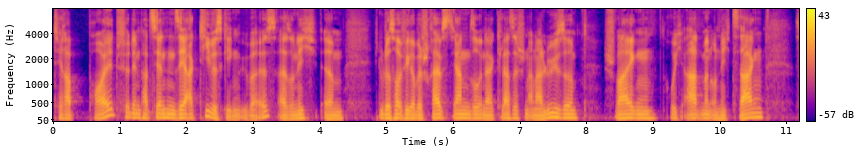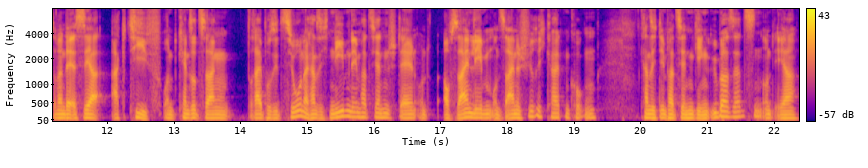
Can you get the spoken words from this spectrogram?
Therapeut für den Patienten sehr aktives Gegenüber ist, also nicht ähm, wie du das häufiger beschreibst, Jan, so in der klassischen Analyse, schweigen, ruhig atmen und nichts sagen, sondern der ist sehr aktiv und kennt sozusagen drei Positionen. Er kann sich neben dem Patienten stellen und auf sein Leben und seine Schwierigkeiten gucken, kann sich dem Patienten gegenübersetzen und eher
